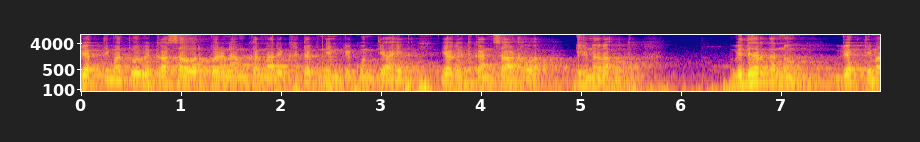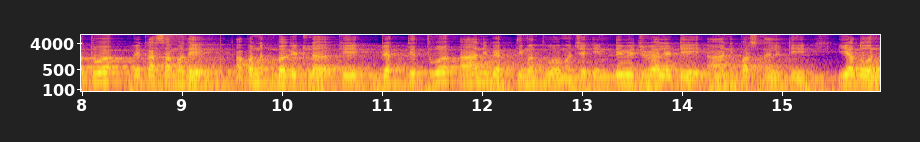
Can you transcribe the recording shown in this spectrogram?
व्यक्तिमत्व विकासावर परिणाम करणारे घटक नेमके कोणते आहेत या घटकांचा आढावा घेणार आहोत. विद्यार्थ्यांनो व्यक्तिमत्व विकासामध्ये आपण बघितलं की व्यक्तित्व आणि व्यक्तिमत्व म्हणजे इंडिव्हिज्युअलिटी आणि पर्सनॅलिटी या दोन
